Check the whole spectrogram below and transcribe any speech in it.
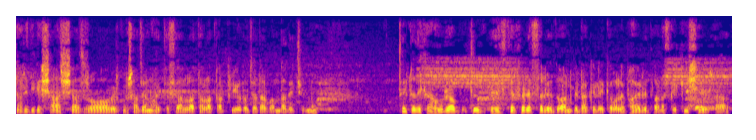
চারিদিকে শ্বাস শ্বাস রব এরকম সাজানো হইতেছে আল্লাহ তালা তার প্রিয় রোজাদার বান্দাদের জন্য। তো এটা দেখে হুররা তুই ভেস্তে ফেরেস্তা রেদওয়ানকে ডাকে ডেকে বলে, ভাই রেদওয়ান, আজকে কিসের রাত?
